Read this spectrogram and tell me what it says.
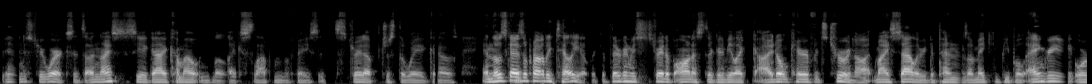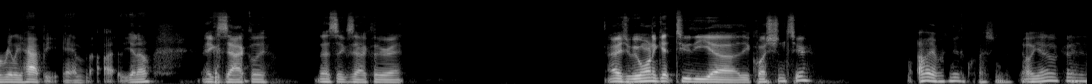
the industry works. It's uh, nice to see a guy come out and like slap him in the face. It's straight up just the way it goes. And those guys will probably tell you, like, if they're going to be straight up honest, they're going to be like, I don't care if it's true or not. My salary depends on making people angry or really happy, and uh, you know, Exactly. That's exactly right. All right, do we want to get to the uh, the questions here? oh yeah, we can do the questions. Oh yeah, okay.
